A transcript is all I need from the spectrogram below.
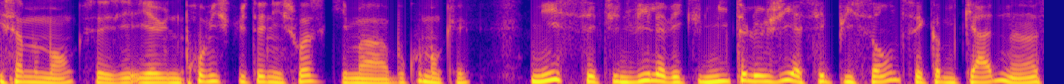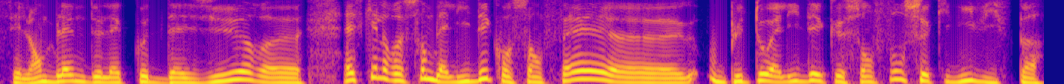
ça me manque. Il y a une promiscuité niçoise qui m'a beaucoup manqué. Nice, c'est une ville avec une mythologie assez puissante. C'est comme Cannes, hein, c'est l'emblème de la Côte d'Azur. Est-ce qu'elle ressemble à l'idée qu'on s'en fait, ou plutôt à l'idée que s'en font ceux qui n'y vivent pas?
